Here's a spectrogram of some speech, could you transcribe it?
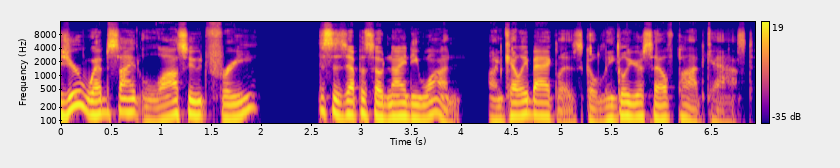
Is your website lawsuit free? This is episode 91 on Kelly Bagler's Go Legal Yourself podcast.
